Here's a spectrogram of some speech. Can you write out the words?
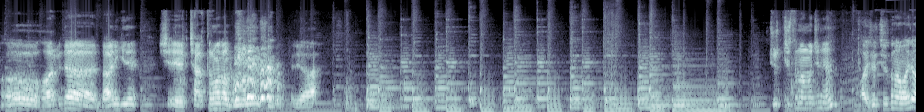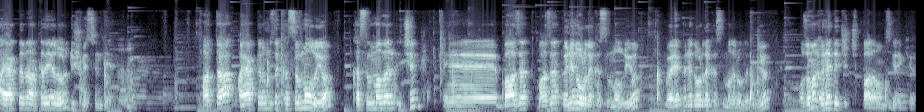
Oo harbiden. Daha yine şey, e, çaktırmadan kullanıyormuşum bu. Ya. Cırt cırtın amacı ne? Acır çırtın amacı ayakların arkaya doğru düşmesin diye. Hatta ayaklarımızda kasılma oluyor. Kasılmalar için eee, bazen bazen öne doğru da kasılma oluyor. Böyle öne doğru da kasılmalar olabiliyor. O zaman öne de cırt cırt bağlamamız gerekiyor.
